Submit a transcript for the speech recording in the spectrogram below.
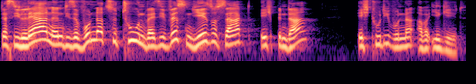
dass sie lernen, diese Wunder zu tun, weil sie wissen, Jesus sagt, ich bin da, ich tue die Wunder, aber ihr geht.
